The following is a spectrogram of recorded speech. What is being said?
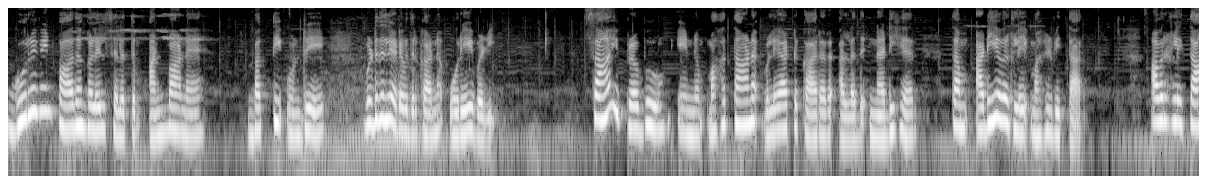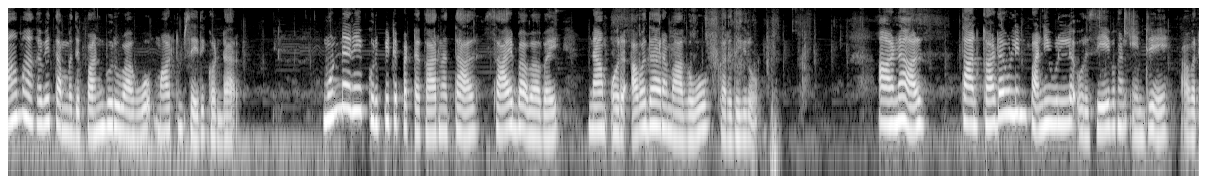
குருவின் பாதங்களில் செலுத்தும் அன்பான பக்தி ஒன்றே விடுதலை அடைவதற்கான ஒரே வழி. சாய் பிரபு என்னும் மகத்தான விளையாட்டுக்காரர் அல்லது நடிகர் தம் அடியவர்களை மகிழ்வித்தார். அவர்களை தாமாகவே தமது பண்புருவாகவோ மாற்றம் செய்து கொண்டார். முன்னரே குறிப்பிட்டப்பட்ட காரணத்தால் சாய்பாபாவை நாம் ஒரு அவதாரமாகவோ கருதுகிறோம். ஆனால் தான் கடவுளின் பணி உள்ள ஒரு சேவகன் என்றே அவர்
